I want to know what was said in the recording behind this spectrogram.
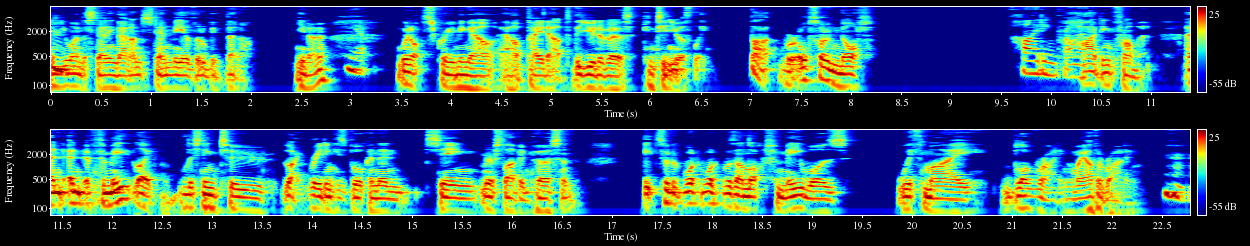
And Mm. you understanding that, understand me a little bit better. You know? Yep. We're not screaming our, our pain out to the universe continuously. But we're also not hiding from it. hiding from it. And and for me, like listening to like reading his book and then seeing Miroslav in person, it sort of what what was unlocked for me was with my blog writing or my other writing. Mhm.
